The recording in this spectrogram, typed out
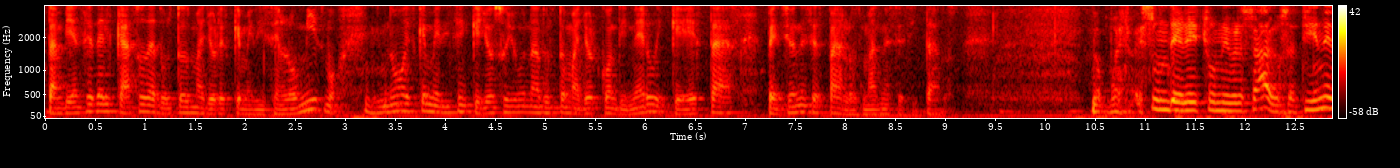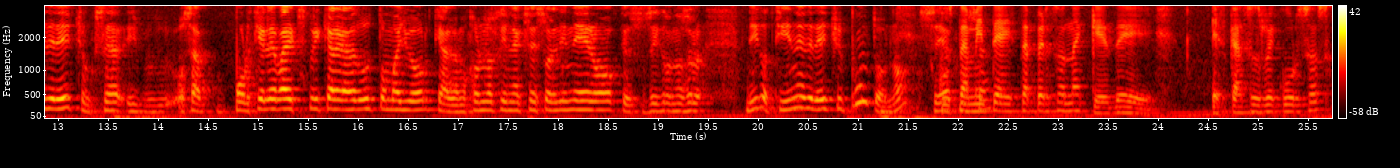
También se da el caso de adultos mayores que me dicen lo mismo. No es que me dicen que yo soy un adulto mayor con dinero y que estas pensiones es para los más necesitados. No, bueno, es un derecho universal, o sea, tiene derecho, o sea, y, o sea, ¿por qué le va a explicar al adulto mayor que a lo mejor no tiene acceso al dinero, que sus hijos no se lo... Digo, tiene derecho y punto, ¿no? Sea Justamente a esta persona que es de escasos recursos,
